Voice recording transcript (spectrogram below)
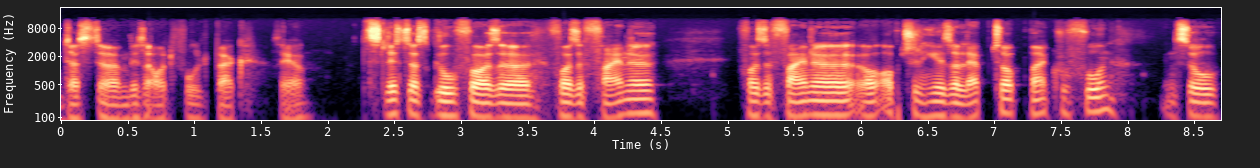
just um, without foldback there. So let's just go for the for the final for the final uh, option here, the laptop microphone. And so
